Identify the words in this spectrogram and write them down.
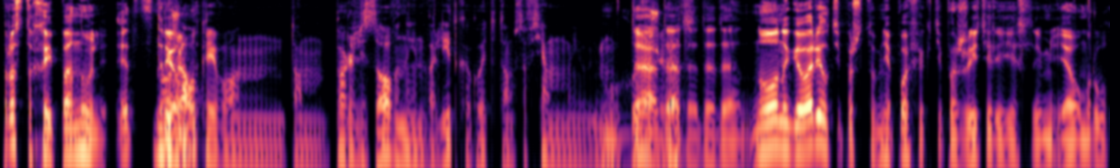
просто хайпанули. Это стрёмно. Ну, жалко его, он там парализованный, инвалид какой-то там совсем ему худо да, да, да, да, да. Но он и говорил, типа, что мне пофиг, типа, жить, или если я умру,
